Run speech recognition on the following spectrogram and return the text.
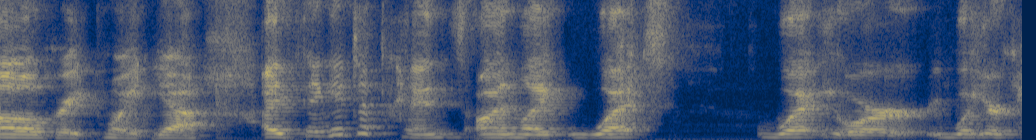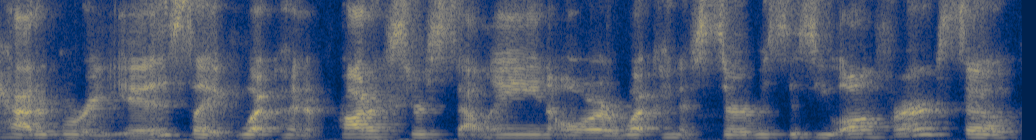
Oh, great point. Yeah. I think it depends on like what what your what your category is, like what kind of products you're selling or what kind of services you offer. So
